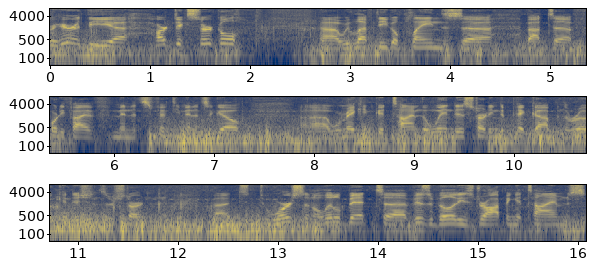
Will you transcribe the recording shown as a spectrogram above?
We're here at the uh, Arctic Circle. Uh, we left Eagle Plains uh, about uh, 45 minutes, 50 minutes ago. Uh, we're making good time. The wind is starting to pick up and the road conditions are starting uh, to worsen a little bit. Visibility is dropping at times.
